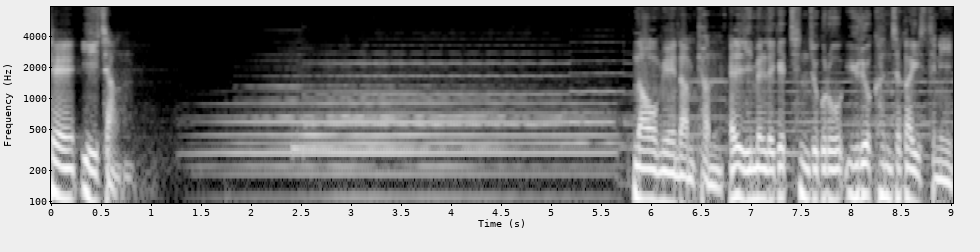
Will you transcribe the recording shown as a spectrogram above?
제 2장 나오미의 남편 엘리멜렉의 친족으로 유력한 자가 있으니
